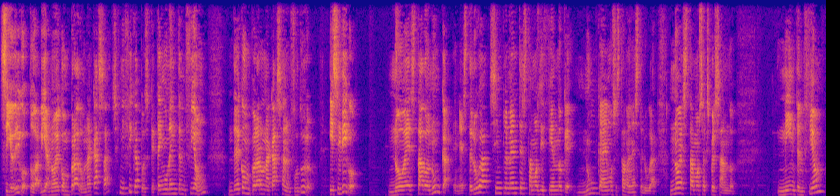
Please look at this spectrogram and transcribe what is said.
Si yo digo, todavía no he comprado una casa, significa pues que tengo una intención de comprar una casa en el futuro. Y si digo, no he estado nunca en este lugar, simplemente estamos diciendo que nunca hemos estado en este lugar. No estamos expresando ni intención,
